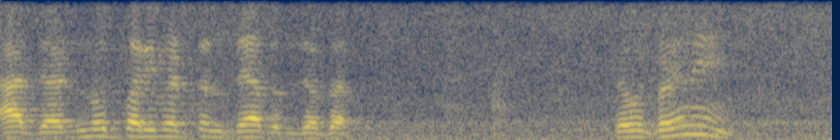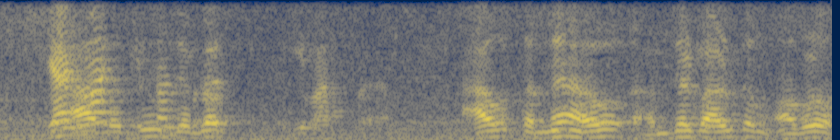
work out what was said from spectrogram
આ જડનું જ પરિવર્તન છે આ બધું જગત એવું થયું ને આ બધું જગત. આવું તમને સમજણ પાડું તમે સાંભળો.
